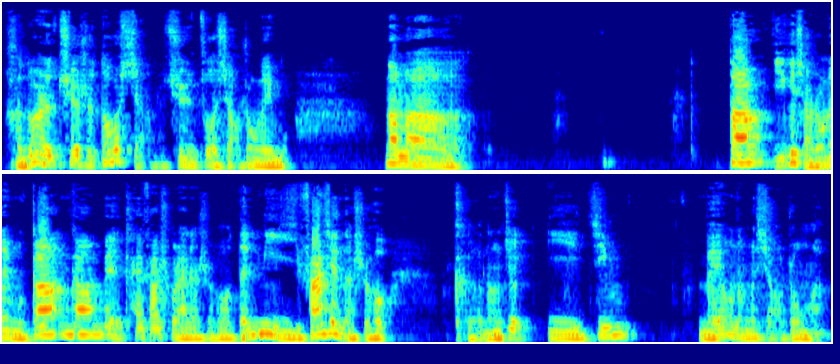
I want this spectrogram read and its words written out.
很多人确实都想着去做小众类目。那么，当一个小众类目刚刚被开发出来的时候，等你发现的时候，可能就已经没有那么小众了。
